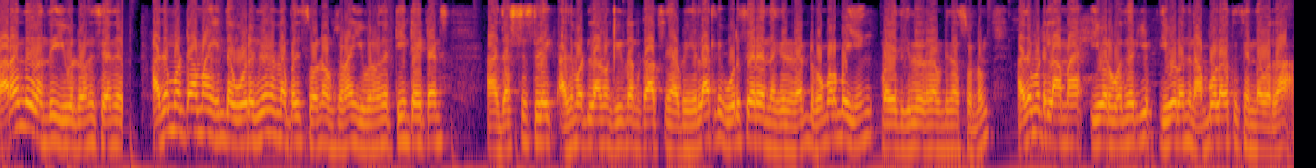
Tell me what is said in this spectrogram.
பறந்து வந்து இவர்கிட்ட வந்து சேர்ந்து அது மட்டும் இல்லாமல் இந்த ஒரு கிரீடனை பத்தி சொன்னோம் சொன்னா இவர் வந்து டீன் டைட்டன்ஸ் ஜஸ்டிஸ் லேக் அது மட்டும் இல்லாமல் கிரீடன் காப்ஸ் அப்படி எல்லாத்துலையும் ஒரு சேர இந்த கிரீடன் ரொம்ப ரொம்ப யங் வயது கிரீடன் அப்படின்னு தான் சொன்னோம் அது மட்டும் இல்லாமல் இவர் வந்து வரைக்கும் இவர் வந்து நம்ம உலகத்தை சேர்ந்தவர் தான்.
